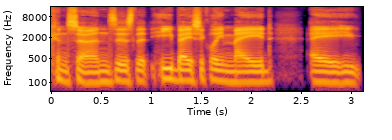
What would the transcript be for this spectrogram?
concerns is that he basically made a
